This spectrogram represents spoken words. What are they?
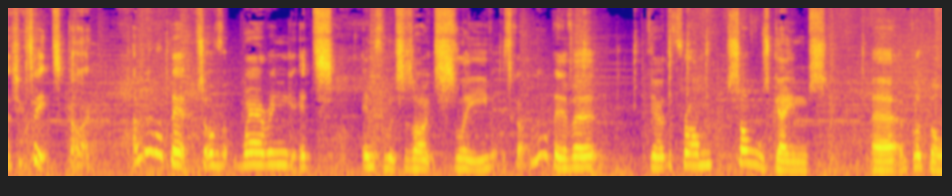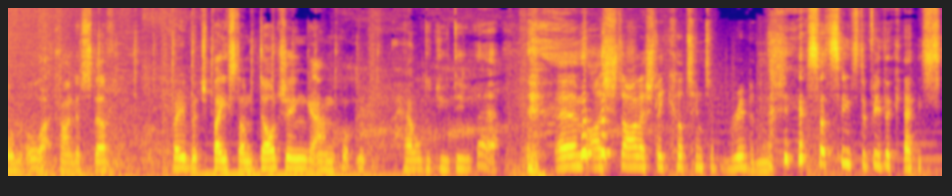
as you can see, it's got a, a little bit sort of wearing its influences on its sleeve. It's got a little bit of a, you know, the From Souls games, uh, Bloodborne, all that kind of stuff. Very much based on dodging and what the hell did you do there? Um, I stylishly cut him to ribbons. yes, that seems to be the case.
